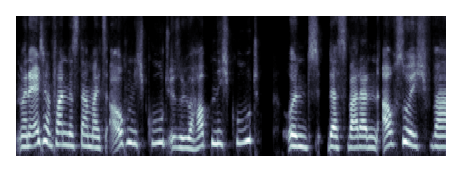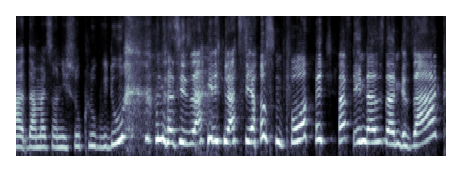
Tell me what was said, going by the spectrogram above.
Meine Eltern fanden das damals auch nicht gut, also überhaupt nicht gut. Und das war dann auch so, ich war damals noch nicht so klug wie du, dass ich sage, ich lasse sie außen vor. Ich habe ihnen das dann gesagt.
